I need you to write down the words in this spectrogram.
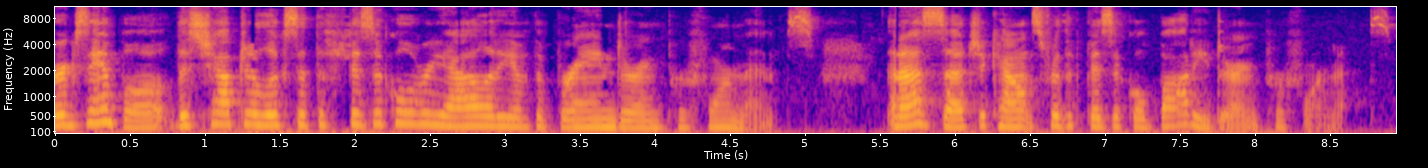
For example, this chapter looks at the physical reality of the brain during performance, and as such accounts for the physical body during performance.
